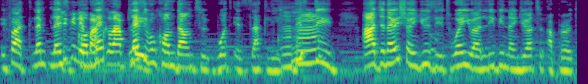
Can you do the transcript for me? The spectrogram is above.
In fact, let, let's Living a come- let, particular let's even come down to what exactly Mhm. this thing. Our generation use it when you are leaving Nigeria to abroad.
